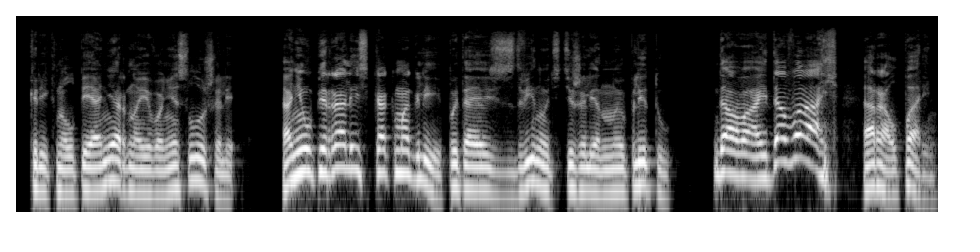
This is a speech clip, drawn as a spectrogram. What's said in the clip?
— крикнул пионер, но его не слушали. Они упирались как могли, пытаясь сдвинуть тяжеленную плиту. «Давай, давай!» — орал парень.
